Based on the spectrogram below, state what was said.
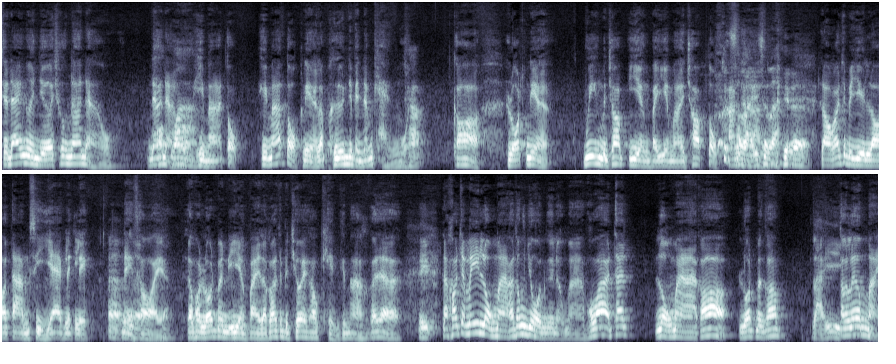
จะได้เงินเยอะช่วงหน้าหนาว หน้าหนาวเพราะว่าหิมะตก หิมะตกเนี่ยแล้วพื้นจะเป็นน้ำแข็งหมดครับ ก็รถเนี่ยวิ่งมันชอบเอียงไปเอียงมาชอบตกข้างสไลด์ทางสไลด์เออ เราก็จะไปยืนรอตามสี่แยกเล็กเออๆ ในซอยอะแล้วพอรถมันเอียงไปเราก็จะไปช่วยเขาเข็นขึ้นมาเขาก็จะติดแล้วเขาจะไม่ลงมาเขาต้องโยนเงินออกมา เพราะว่าถ้าลงมาก็รถมันก็ไหลอีกต้องเริ่มใหม่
